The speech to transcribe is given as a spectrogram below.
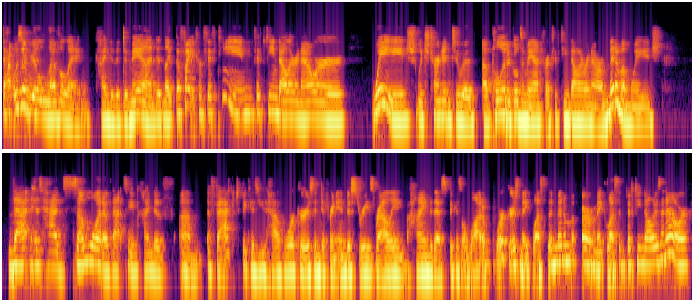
that was a real leveling kind of a demand. And like the fight for 15, $15 an hour wage, which turned into a, a political demand for a $15 an hour minimum wage, that has had somewhat of that same kind of um, effect because you have workers in different industries rallying behind this because a lot of workers make less than minimum or make less than $15 an hour.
